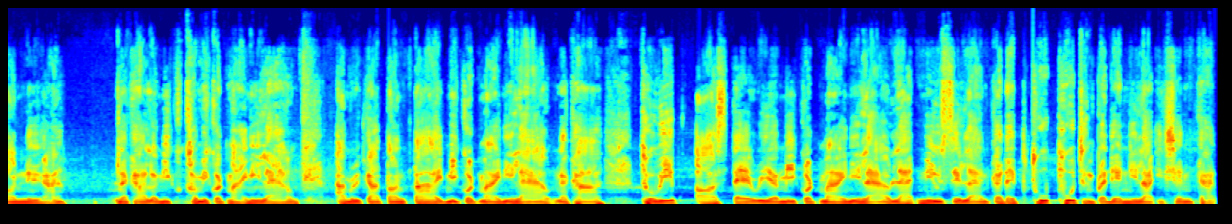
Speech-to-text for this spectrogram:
ตอนเหนือนะคะเรามีเขามีกฎหมายนี้แล้ว อเมริกาตอนใต้มีกฎหมายนี้แล้วนะคะทวีปออสเตรเลียมีกฎหมายนี้แล้ว และนิวซีแลนด์ก็ได้ทุพูดถึงประเด็นนี้แล้วอีกเช่นกัน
